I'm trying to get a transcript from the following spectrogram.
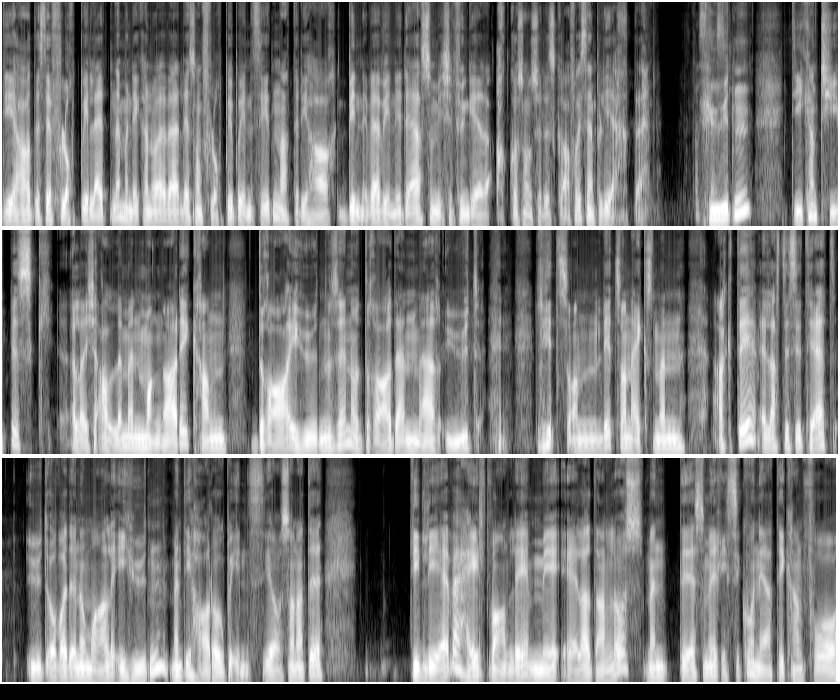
De har disse floppy leddene, men de kan også være litt sånn floppy på innsiden. At de har bindevev inni der som ikke fungerer akkurat sånn som det skal, f.eks. hjertet. Huden de kan typisk, eller ikke alle, men mange av de kan dra i huden sin og dra den mer ut. Litt sånn, litt sånn X-Men-aktig. Elastisitet utover det normale i huden, men de har det òg på innsida. Sånn at det, de lever helt vanlig med Ehlers-Danlos, men det som er risikoen er at de kan få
